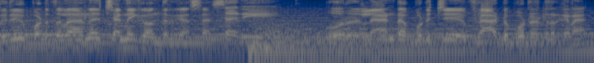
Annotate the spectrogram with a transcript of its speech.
விரிவுபடுத்தலான்னு சென்னைக்கு வந்திருக்கேன் சார். சரி. ஒரு லேண்டை பிடிச்சி ஃபிளாட் போட்டுட்டு இருக்கிறேன்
